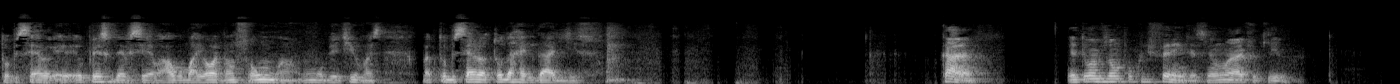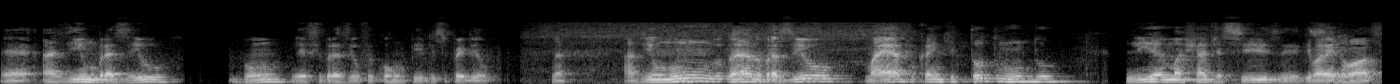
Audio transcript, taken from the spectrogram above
Tu observa, eu penso que deve ser algo maior, não só uma, um objetivo, mas é que tu observa toda a realidade disso? Cara, eu tenho uma visão um pouco diferente. Assim, eu não acho que é, havia um Brasil bom e esse Brasil foi corrompido e se perdeu. Né? Havia um mundo né, no Brasil, uma época em que todo mundo lia Machado de Assis e Guimarães Sim. Rosa.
